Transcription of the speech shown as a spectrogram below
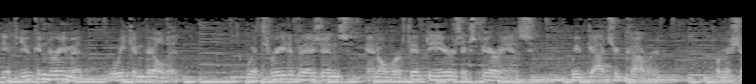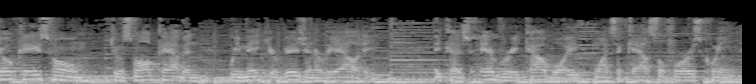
if you can dream it, we can build it. With three divisions and over 50 years experience, we've got you covered. From a showcase home to a small cabin, we make your vision a reality. Because every cowboy wants a castle for his queen.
